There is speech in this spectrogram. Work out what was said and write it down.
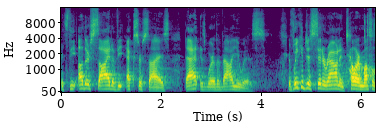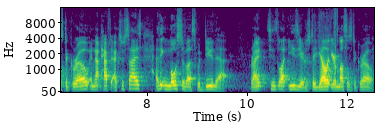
It's the other side of the exercise. That is where the value is. If we could just sit around and tell our muscles to grow and not have to exercise, I think most of us would do that, right? It seems a lot easier just to yell at your muscles to grow.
